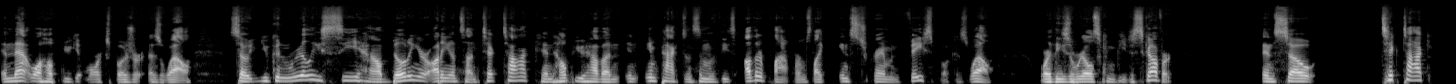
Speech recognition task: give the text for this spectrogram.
and that will help you get more exposure as well. So you can really see how building your audience on TikTok can help you have an, an impact on some of these other platforms like Instagram and Facebook as well, where these reels can be discovered. And so TikTok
